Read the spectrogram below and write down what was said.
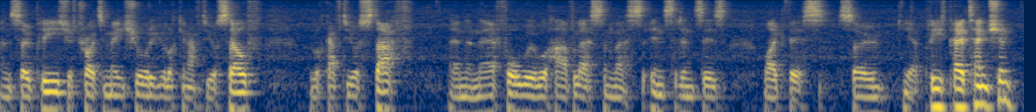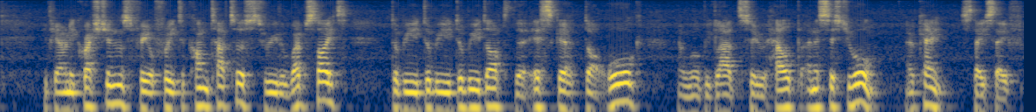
And so please just try to make sure that you're looking after yourself, look after your staff, and then therefore we will have less and less incidences like this. So yeah, please pay attention. If you have any questions, feel free to contact us through the website www.theisca.org and we'll be glad to help and assist you all. Okay, stay safe.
